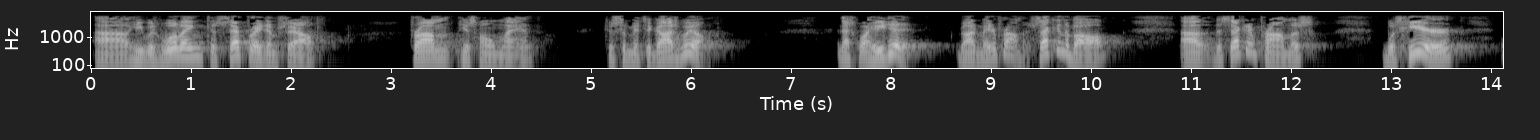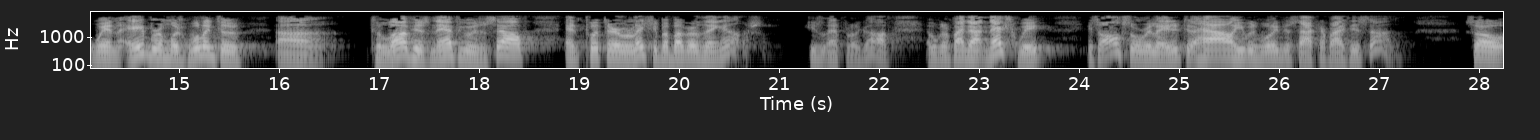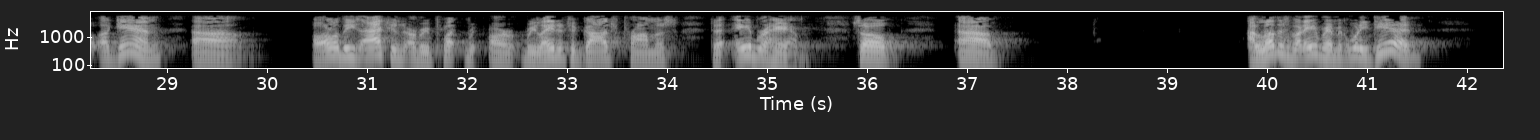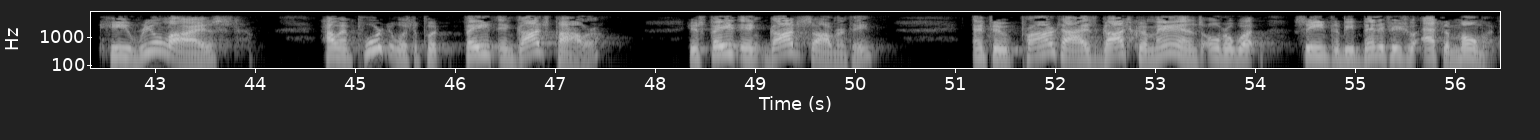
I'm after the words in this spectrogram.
Uh, he was willing to separate himself from his homeland to submit to God's will. And that's why he did it. God made a promise. Second of all, uh, the second promise was here when Abram was willing to uh, to love his nephew as himself and put their relationship above everything else. He's left with God. And we're going to find out next week it's also related to how he was willing to sacrifice his son. So again, uh, all of these actions are, repl- are related to God's promise to Abraham. So uh, I love this about Abraham because what he did, he realized how important it was to put faith in God's power, his faith in God's sovereignty, and to prioritize God's commands over what seemed to be beneficial at the moment.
